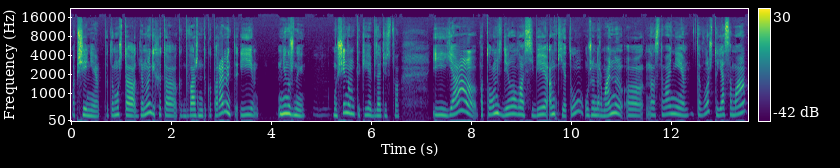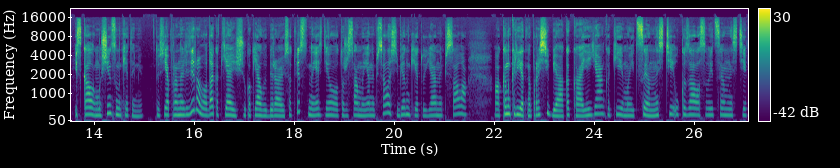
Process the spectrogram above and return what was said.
общение, потому что для многих это как бы важный такой параметр, и не нужны мужчинам такие обязательства. И я потом сделала себе анкету, уже нормальную, э, на основании того, что я сама искала мужчин с анкетами. То есть я проанализировала, да, как я ищу, как я выбираю, и, соответственно, я сделала то же самое. Я написала себе анкету, я написала а, конкретно про себя, какая я, какие мои ценности, указала свои ценности,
